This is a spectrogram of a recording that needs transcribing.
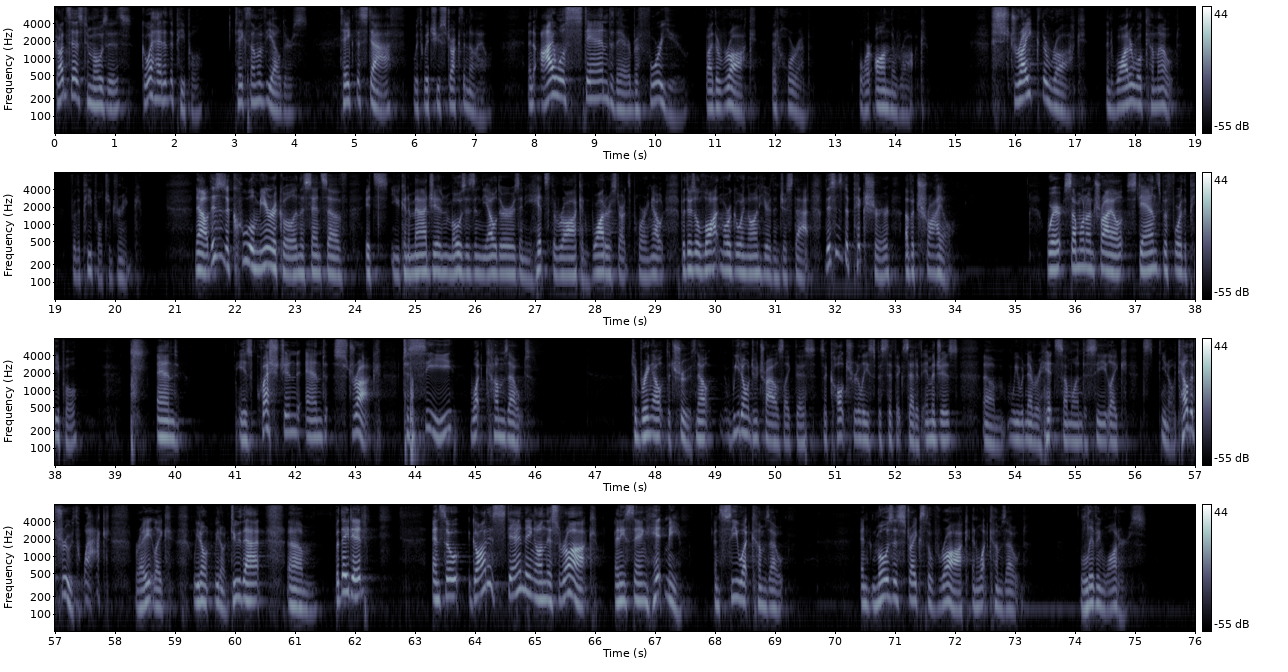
God says to Moses, Go ahead of the people, take some of the elders, take the staff with which you struck the Nile, and I will stand there before you by the rock at Horeb or on the rock. Strike the rock, and water will come out for the people to drink. Now, this is a cool miracle in the sense of it's you can imagine Moses and the elders and he hits the rock and water starts pouring out, but there's a lot more going on here than just that. This is the picture of a trial where someone on trial stands before the people and is questioned and struck to see what comes out, to bring out the truth. Now, we don't do trials like this. It's a culturally specific set of images. Um, we would never hit someone to see, like, you know, tell the truth, whack, right? Like, we don't, we don't do that. Um, but they did. And so God is standing on this rock and he's saying, Hit me and see what comes out. And Moses strikes the rock, and what comes out? Living waters,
